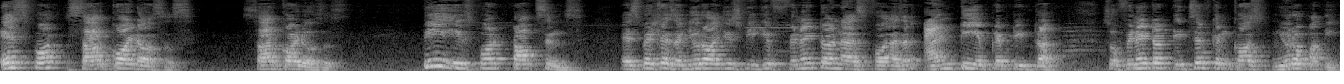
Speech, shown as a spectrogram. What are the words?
S for sarcoidosis. Sarcoidosis. P is for toxins. especially as a neurologist, we give phenytoin as for as an anti-epileptic drug. So phenytoin itself can cause neuropathy.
